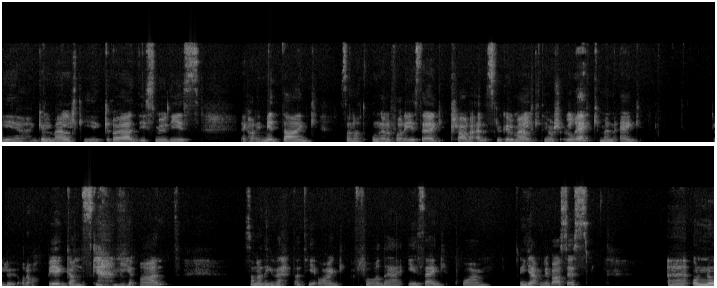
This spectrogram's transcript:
i gullmelk, i grøt, i smoothies. Jeg har det i middag, sånn at ungene får det i seg. Klara elsker gullmelk, det gjør ikke Ulrik, men jeg lurer det oppi ganske mye annet. Sånn at jeg vet at de òg får det i seg på jevnlig basis. Eh, og nå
